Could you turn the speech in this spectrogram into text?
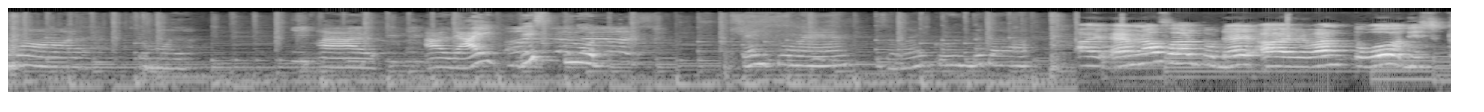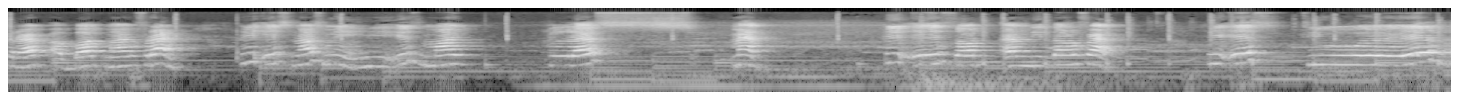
small small. I I like this fruit. Thank you, man. Assalamualaikum. Dadah. I am now for today. I want to about my friend. He is not me. He is my classmate. He is short and little fat. He is cheerful.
